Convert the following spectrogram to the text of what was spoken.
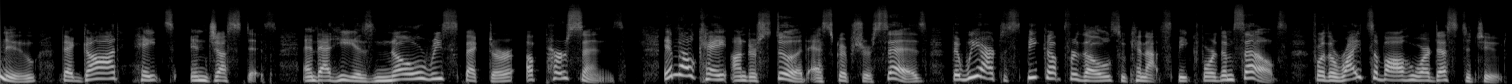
knew that God hates injustice and that he is no respecter of persons. MLK understood, as scripture says, that we are to speak up for those who cannot speak for themselves, for the rights of all who are destitute.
